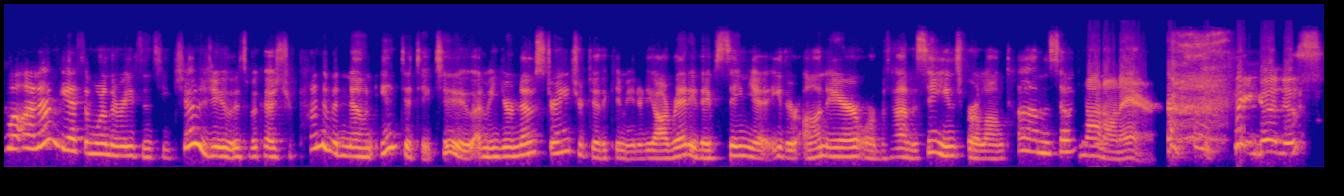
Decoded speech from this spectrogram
Well, and I'm guessing one of the reasons he chose you is because you're kind of a known entity too. I mean, you're no stranger to the community already. They've seen you either on air or behind the scenes for a long time, and so not on air. Thank goodness.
